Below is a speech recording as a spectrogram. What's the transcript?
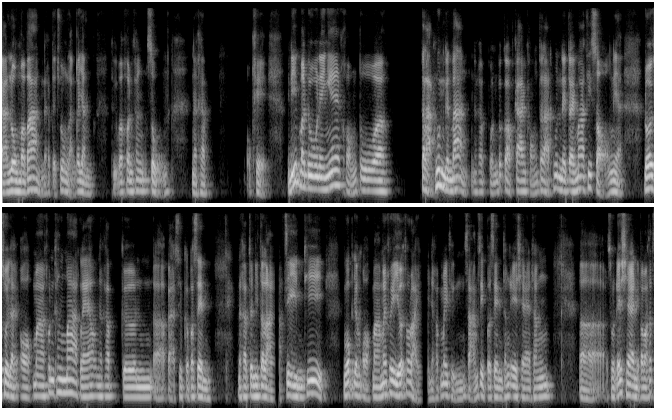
การลงมาบ้างนะครับ แต่ช่วงหลังก็ยังถือว่าค่อนข้างสูงนะครับ โอเค ทีนี้มาดูในแง่ของตัว ตลาดหุ้นกันบ้างนะครับ ผลประกอบการของตลาดหุ้นในไตรมาสที่ 2 เนี่ย โดยส่วนใหญ่ออกมาค่อนข้างมากแล้วนะครับ เกิน 80กว่าเปอร์เซ็นต์นะครับ จะมีตลาดจีนที่งบยังออกมาไม่ค่อยเยอะเท่าไหร่นะครับ ไม่ถึง 30%ทั้ง A share ทั้งส่วน H share เนี่ยประมาณสัก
